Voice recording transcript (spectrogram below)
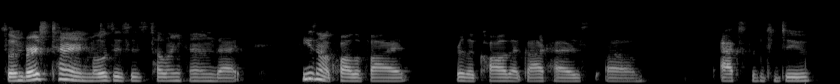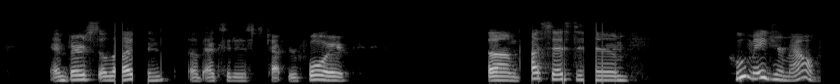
So in verse 10, Moses is telling him that he's not qualified for the call that God has um, asked him to do. And verse 11 of Exodus chapter 4, um, God says to him, Who made your mouth?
